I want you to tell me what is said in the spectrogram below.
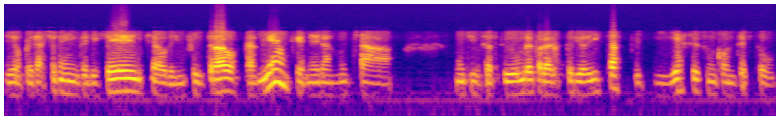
de operaciones de inteligencia o de infiltrados también generan mucha mucha incertidumbre para los periodistas y ese es un contexto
